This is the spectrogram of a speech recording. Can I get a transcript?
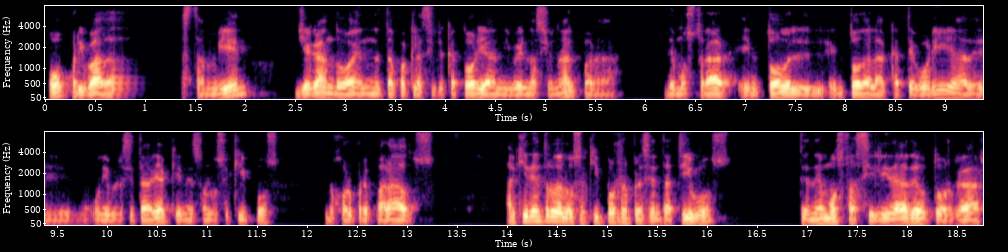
o privadas también, llegando a una etapa clasificatoria a nivel nacional para demostrar en, toda la categoría universitaria quiénes son los equipos mejor preparados. Aquí dentro de los equipos representativos tenemos facilidad de otorgar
